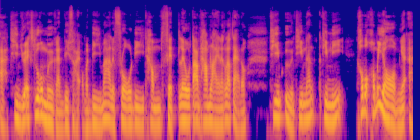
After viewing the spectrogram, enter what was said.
อะทีม UX ร่วมมือกันดีไซน์ออกมาดีมากเลย flow ดีทำเสร็จเร็วตามไทม์ไลน์แล้วก็แล้วแต่เนาะทีมอื่นทีมนั้นทีมนี้เขาบอกเขาไม่ยอมเงี้ยอะ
